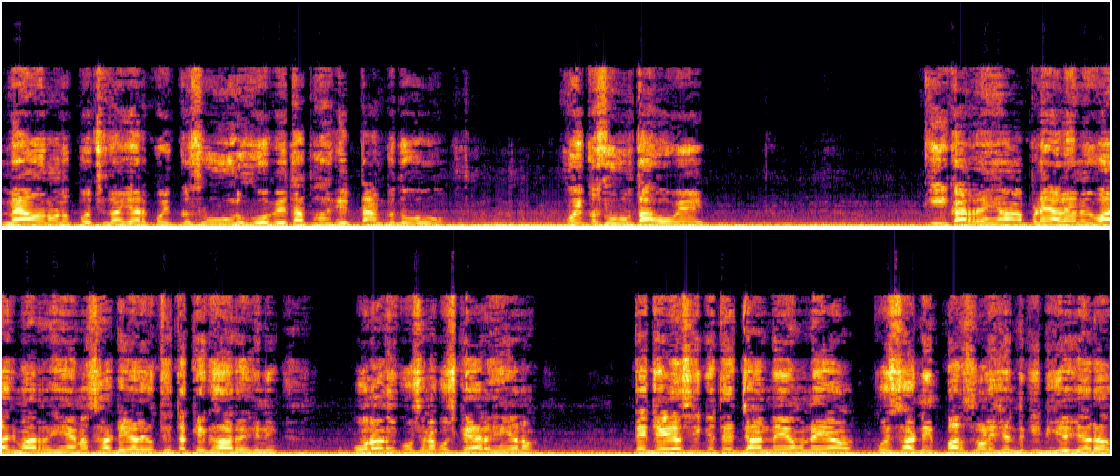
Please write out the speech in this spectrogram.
ਮੈਂ ਉਹਨਾਂ ਨੂੰ ਪੁੱਛਦਾ, ਯਾਰ ਕੋਈ ਕਸੂਰ ਹੋਵੇ ਤਾਂ ਫਾਹੇ ਟੰਗ ਦੋ। ਕੋਈ ਕਸੂਰ ਤਾਂ ਹੋਵੇ। ਕੀ ਕਰ ਰਹੇ ਹਾਂ ਆਪਣੇ ਵਾਲਿਆਂ ਨੂੰ ਆਵਾਜ਼ ਮਾਰ ਰਹੇ ਆ ਨਾ, ਸਾਡੇ ਵਾਲੇ ਉੱਥੇ ਧੱਕੇ ਖਾ ਰਹੇ ਨੇ। ਉਹਨਾਂ ਨੂੰ ਕੁਝ ਨਾ ਕੁਝ ਕਹਿ ਰਹੇ ਆ ਨਾ। ਤੇ ਜੇ ਅਸੀਂ ਕਿਤੇ ਜਾਣੇ ਆਉਨੇ ਆ, ਕੋਈ ਸਾਡੀ ਪਰਸਨਲ ਜ਼ਿੰਦਗੀ ਵੀ ਹੈ ਯਾਰ।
